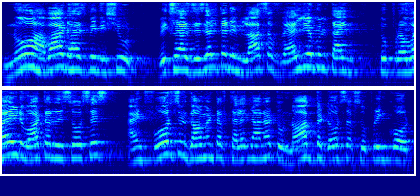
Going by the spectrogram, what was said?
no award has been issued, which has resulted in loss of valuable time to provide water resources and forced government of Telangana to knock the doors of Supreme Court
